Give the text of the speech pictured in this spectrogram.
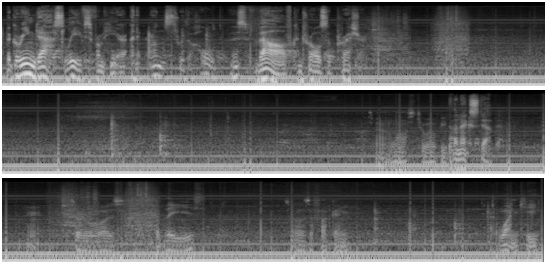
The green gas leaves from here and it runs through the whole. This valve controls the pressure. The next step. Sort of was for these. So it was a fucking one key.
